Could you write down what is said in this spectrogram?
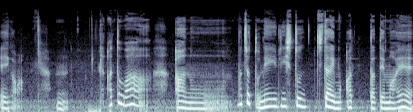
映画は。うん。あとはあのー、まあ、ちょっとネイリスト時代もあった手前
